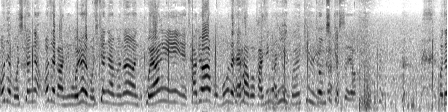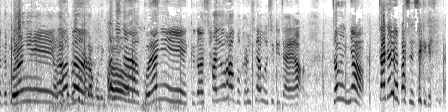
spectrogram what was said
어제 뭐 시켰냐, 어제가 아니고 월요일에 뭐 시켰냐면은 고양이 사료하고 모래하고 간식을 아니, 고양 키우니까. 좀 시켰어요. 어쨌든 고양이 어쨌든 물속이다 보니까 언니는 고양이 그거 사유하고 간식하고 시키자예요. 저는요 짜장면 버스 시키겠습니다.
